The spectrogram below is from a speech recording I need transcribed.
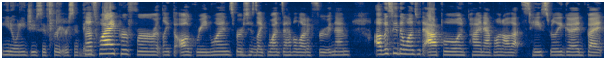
you know, when you juice a fruit or something. That's why I prefer like the all green ones versus Mhm. like ones that have a lot of fruit in them. Obviously, the ones with apple and pineapple and all that taste really good, but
